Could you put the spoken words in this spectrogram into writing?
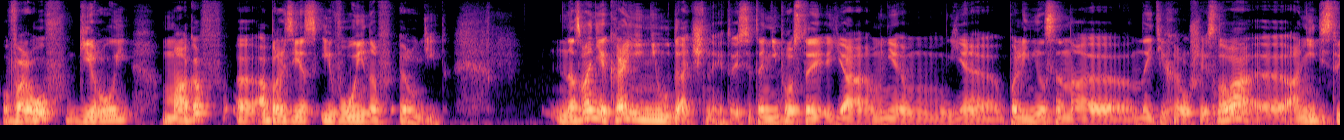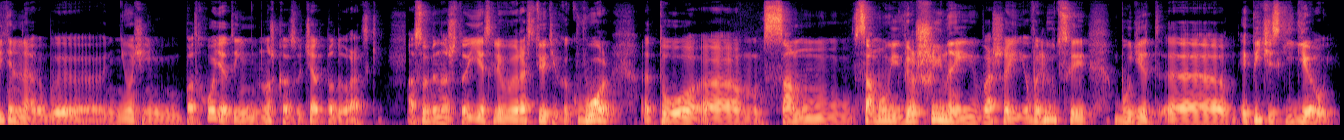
воров, герой, магов, э, образец и воинов, эрудит. Названия крайне неудачные, то есть это не просто я, мне, я поленился на, найти хорошие слова, э, они действительно как бы не очень подходят и немножко звучат по-дурацки. Особенно, что если вы растете как вор, то э, самым, самой вершиной вашей эволюции будет э, эпический герой.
